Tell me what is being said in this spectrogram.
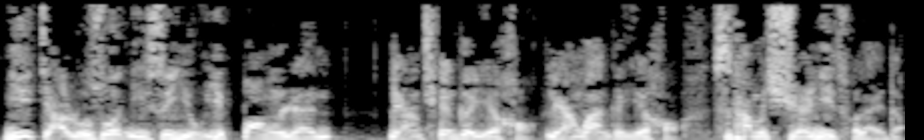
你假如说你是有一帮人，两千个也好，两万个也好，是他们选你出来的。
